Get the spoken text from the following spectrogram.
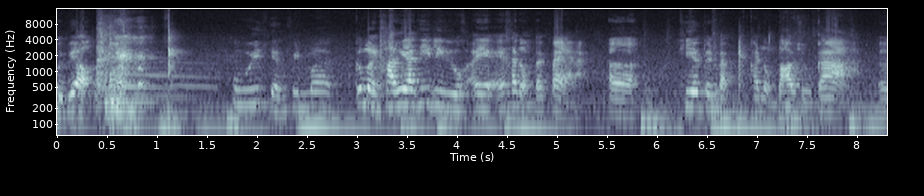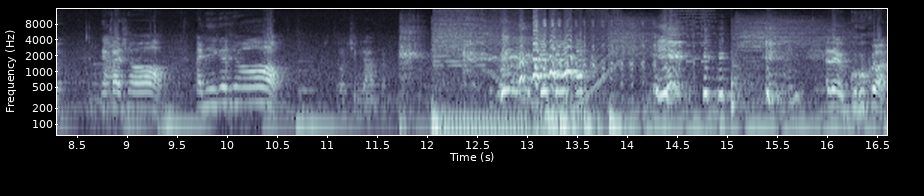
บึกไม่ออก อุ้ยเสียงฟินมาก ก็เหมือนคราวที่แล้วที่รีวิวไอ้ไอ้ขนมแปลกๆอะ เออ ที่มันเป็นแบบขนมบราวน์ชูการ์เออนี่ก็ชอบ อันนี้ก็ชอบลองชิมน้ำก่อน เดี๋ยวกูก่อน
